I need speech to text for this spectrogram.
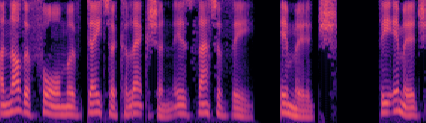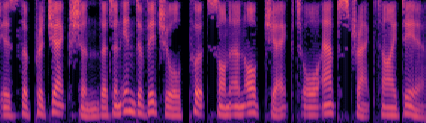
Another form of data collection is that of the image. The image is the projection that an individual puts on an object or abstract idea.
